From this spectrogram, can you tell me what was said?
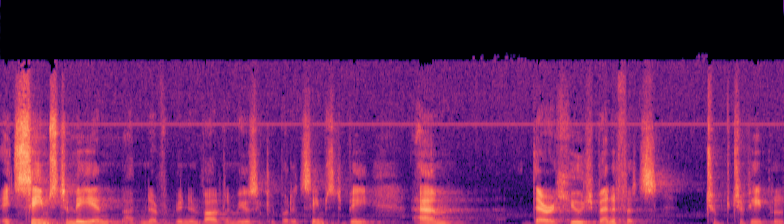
it seems to me, and I've never been involved in musical, but it seems to be um, there are huge benefits to, to people,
